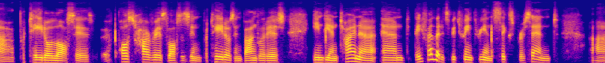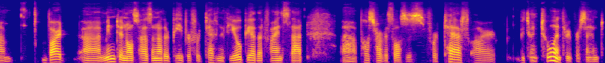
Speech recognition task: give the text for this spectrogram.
uh, potato losses, uh, post-harvest losses in potatoes in Bangladesh, India, and China, and they find that it's between three and six percent. Um, Bart uh, Minten also has another paper for teff in Ethiopia that finds that uh, post-harvest losses for teff are between two and three percent.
